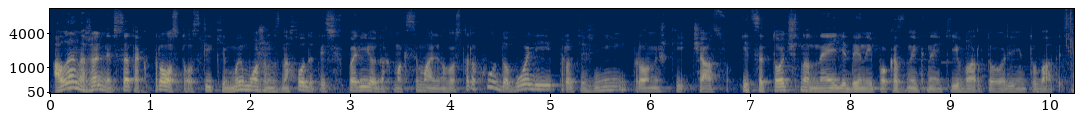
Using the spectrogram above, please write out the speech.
Але на жаль, не все так просто, оскільки ми можемо знаходитись в періодах максимального страху доволі протяжні проміжки часу. І це точно не єдиний показник, на який варто орієнтуватися.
